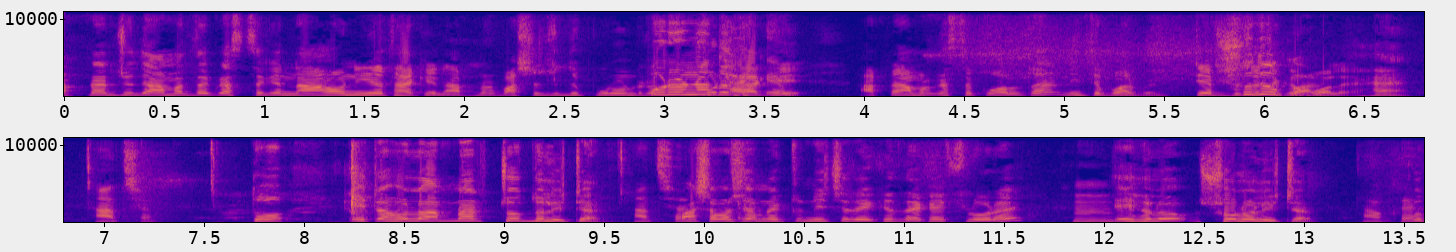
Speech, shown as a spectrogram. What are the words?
আপনার যদি আমাদের কাছ থেকে নাও নিয়ে থাকেন আপনার পাশে যদি পুরনো পুরনো থাকে। আপনি আমার কাছে কলটা নিতে পারবেন। টেপ বলে হ্যাঁ। আচ্ছা। তো এটা হলো আপনার চোদ্দ লিটার। আচ্ছা। পাশাপাশি আমরা একটু নিচে রেখে দেখাই ফ্লোরে এই হলো ষোলো লিটার। তো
